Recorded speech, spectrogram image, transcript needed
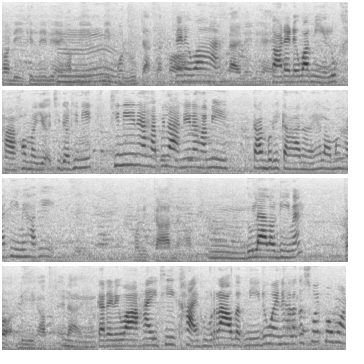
ก็ดีขึ้นเรื่อยๆครับมีอืมมีคนรู้จักแล้วก็เรียกได้ว่า ได้เรื่อยๆ ก็เรียกได้ว่ามีลูกค้าเข้ามาเยอะทีเดียวที่นี่ที่นี่เนี่ยแฮปปี้แลนด์นี่นะคะมีการบริการอะไรให้เราบ้างคะดีไหมคะพี่บริการนะครับ อืมดูแลเราดีไหมก็ดีครับใช้ได้อืคมรับก็เรียกได้ว่าให้ที่ขายของเราแบบนี้ด้วยนะคะแล้วก็ช่วยโปรโมท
